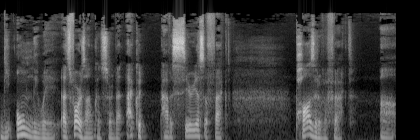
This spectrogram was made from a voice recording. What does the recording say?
the only way as far as i'm concerned that i could have a serious effect positive effect uh,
